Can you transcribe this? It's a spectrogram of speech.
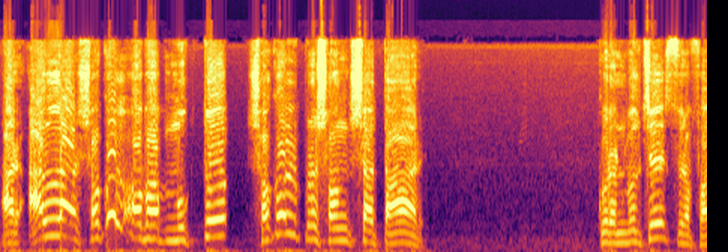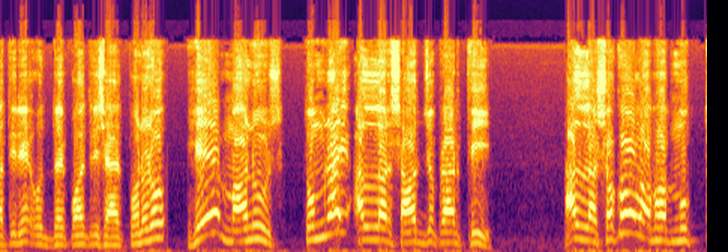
আর আল্লাহ সকল অভাব মুক্ত, সকল প্রশংসা তার। কোরআন বলছে, সুরা ফাতিরে, অধ্যায় পঁয়ত্রিশ, আয়াত পনেরো, হে মানুষ, তোমরাই আল্লাহর সাহায্য প্রার্থী। আল্লাহ সকল অভাব মুক্ত,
